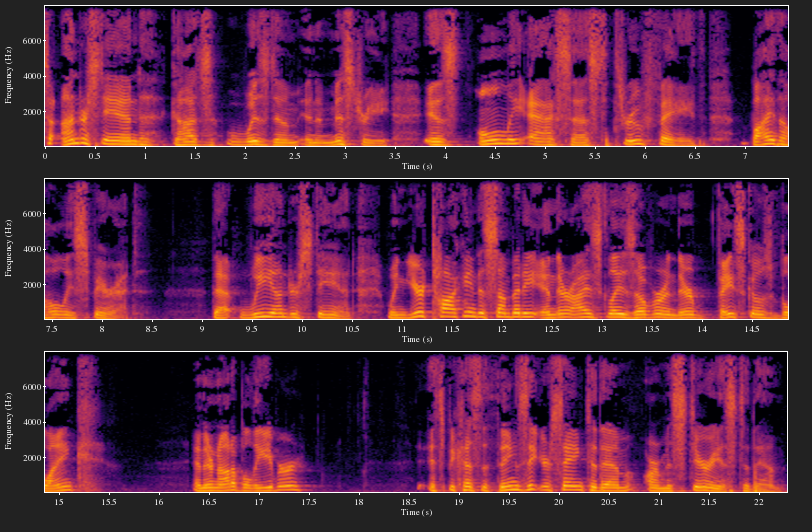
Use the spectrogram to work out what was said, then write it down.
To understand God's wisdom in a mystery is only accessed through faith by the Holy Spirit. That we understand. When you're talking to somebody and their eyes glaze over and their face goes blank and they're not a believer, it's because the things that you're saying to them are mysterious to them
